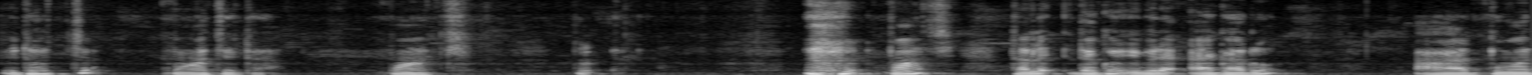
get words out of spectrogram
এটা হচ্ছে পাঁচ এটা। পাঁচ। পাঁচ? তাহলে দেখো এবারে এগারো। আর তোমার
